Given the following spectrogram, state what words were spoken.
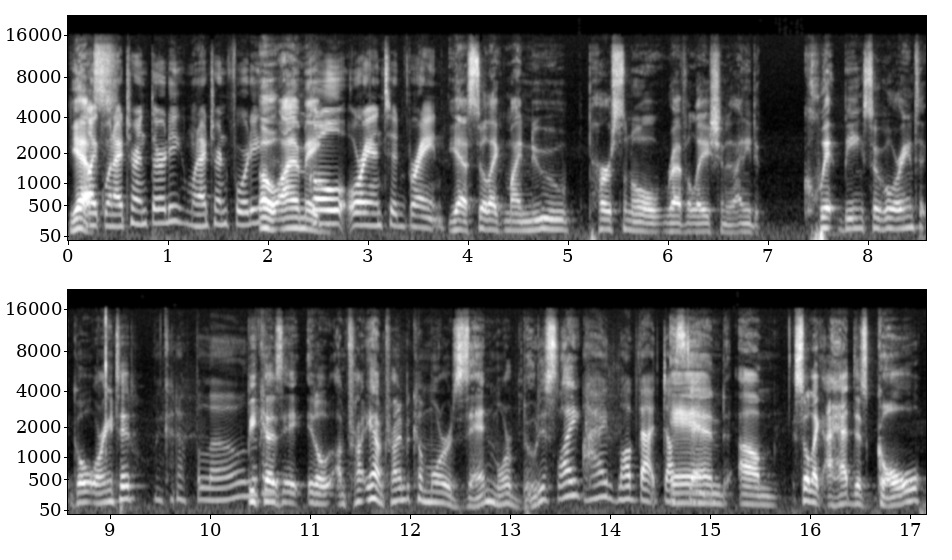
Yes. Like when I turn 30, when I turn 40. Oh, I am a- goal-oriented brain. Yeah, so like my new personal revelation is I need to quit being so goal oriented. Goal oriented And kind of below. because it, it'll. I'm trying. Yeah, I'm trying to become more Zen, more Buddhist like. I love that, Dustin. And um, so like I had this goal.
